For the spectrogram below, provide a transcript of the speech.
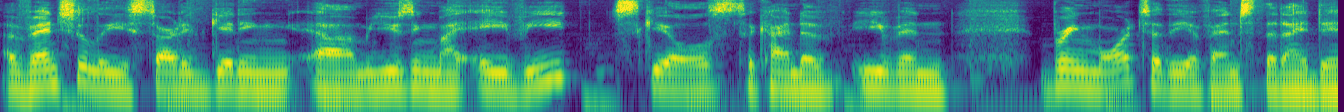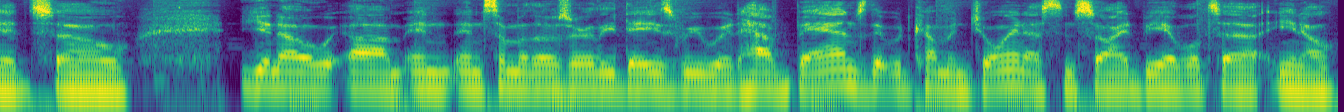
eventually started getting um, using my AV skills to kind of even bring more to the events that I did. So, you know, um, in in some of those early days, we would have bands that would come and join us, and so I'd be able to, you know,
